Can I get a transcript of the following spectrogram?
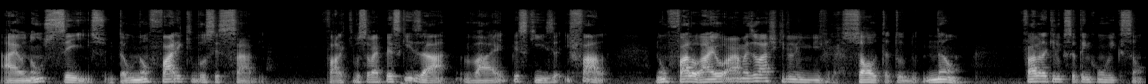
Ah, eu não sei isso. Então não fale que você sabe. Fala que você vai pesquisar, vai, pesquisa e fala. Não fala, ah, eu, ah mas eu acho que solta tudo. Não. Fala daquilo que você tem convicção.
